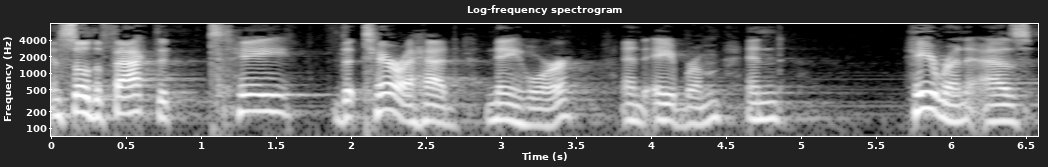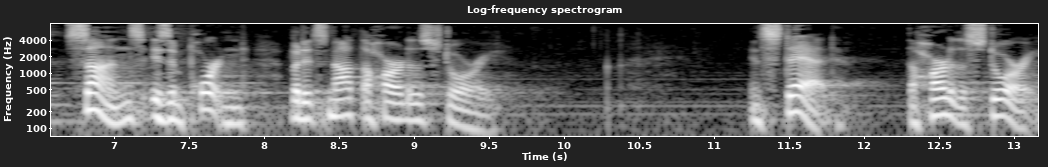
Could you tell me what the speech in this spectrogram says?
And so the fact that, Te, that Terah had Nahor and Abram and Haran as sons is important, but it's not the heart of the story. Instead, the heart of the story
